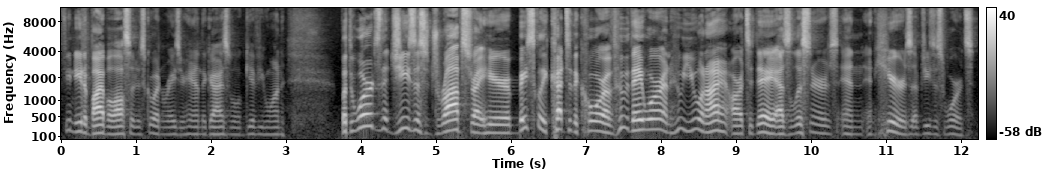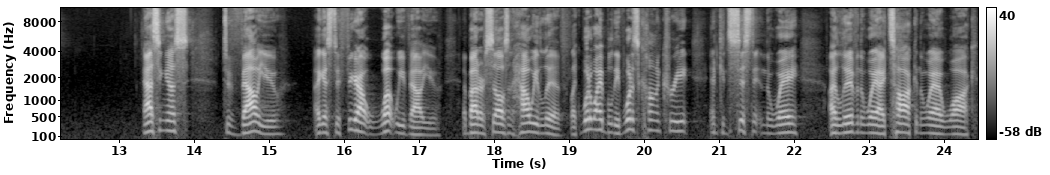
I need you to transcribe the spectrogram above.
If you need a Bible, also just go ahead and raise your hand. The guys will give you one. But the words that Jesus drops right here basically cut to the core of who they were and who you and I are today as listeners and, and hearers of Jesus' words. Asking us to value, I guess, to figure out what we value about ourselves and how we live. Like, what do I believe? What is concrete and consistent in the way I live, in the way I talk, in the way I walk?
